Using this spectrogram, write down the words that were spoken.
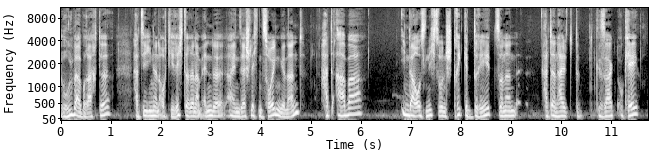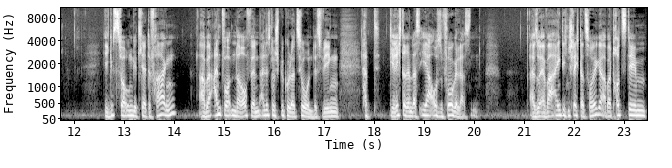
rüberbrachte, hatte ihn dann auch die Richterin am Ende einen sehr schlechten Zeugen genannt, hat aber ihn daraus nicht so einen Strick gedreht, sondern hat dann halt gesagt, okay, hier gibt es zwar ungeklärte Fragen, aber Antworten darauf werden alles nur Spekulationen. Deswegen hat die Richterin das eher außen vor gelassen. Also er war eigentlich ein schlechter Zeuge, aber trotzdem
